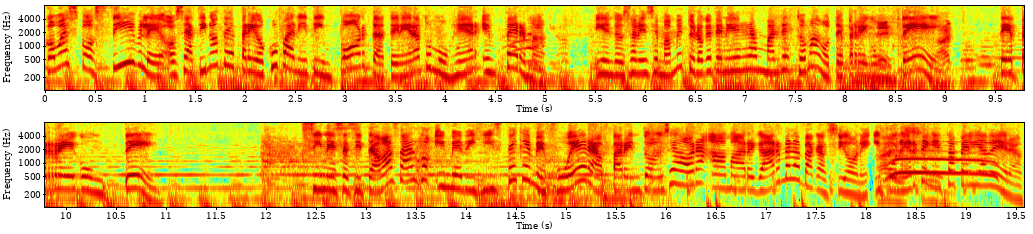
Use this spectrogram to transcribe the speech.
¿Cómo es posible? O sea, a ti no te preocupa ni te importa tener a tu mujer enferma. Y entonces le dice, mami, tú lo que tenías era un mal de estómago. Te pregunté. te pregunté. si necesitabas algo y me dijiste que me fuera para entonces ahora amargarme las vacaciones y ponerte en esta peleadera.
